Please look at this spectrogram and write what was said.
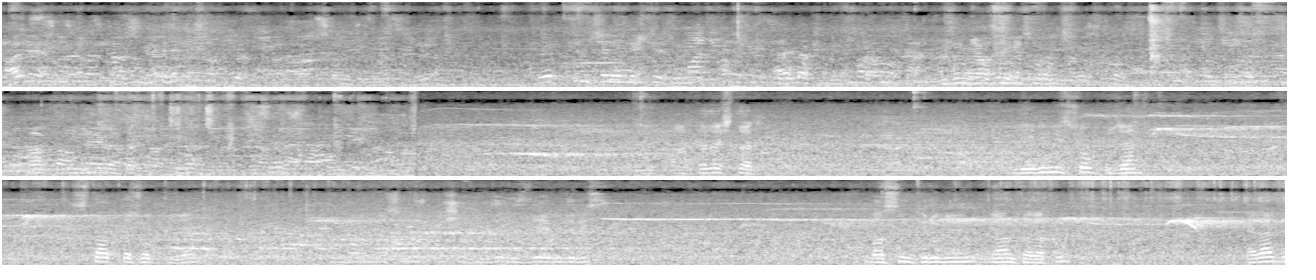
Sadece pilates şey yapıyor. Bizim Yasin'e sorun. Bak Andre'ye göster. Arkadaşlar Yerimiz çok güzel. Stat da çok güzel. Buradan maçı net bir şekilde izleyebiliriz. Basın tribünün yan tarafı. Herhalde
